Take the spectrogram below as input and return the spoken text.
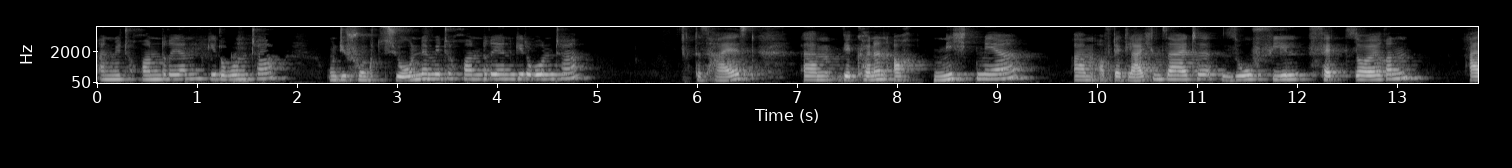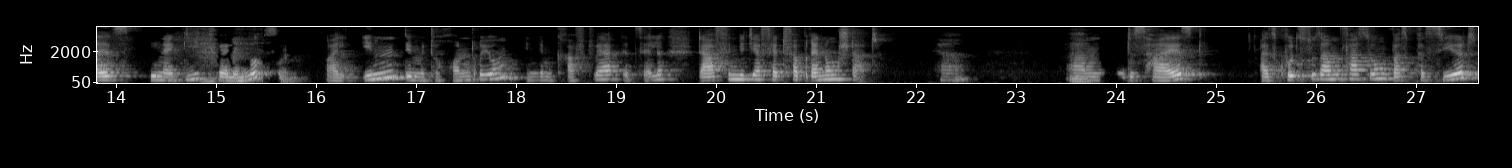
an Mitochondrien geht runter und die Funktion der Mitochondrien geht runter. Das heißt, ähm, wir können auch nicht mehr ähm, auf der gleichen Seite so viel Fettsäuren als Energiequelle nutzen, weil in dem Mitochondrium, in dem Kraftwerk der Zelle, da findet ja Fettverbrennung statt. Ja? Mhm. das heißt, als Kurzzusammenfassung, was passiert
